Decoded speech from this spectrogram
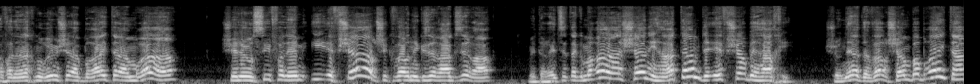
אבל אנחנו רואים שהברייתא אמרה שלהוסיף עליהם אי אפשר שכבר נגזרה הגזרה. מתרצת הגמרא, שאני הטם דאפשר בהכי. שונה הדבר שם בברייתא,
